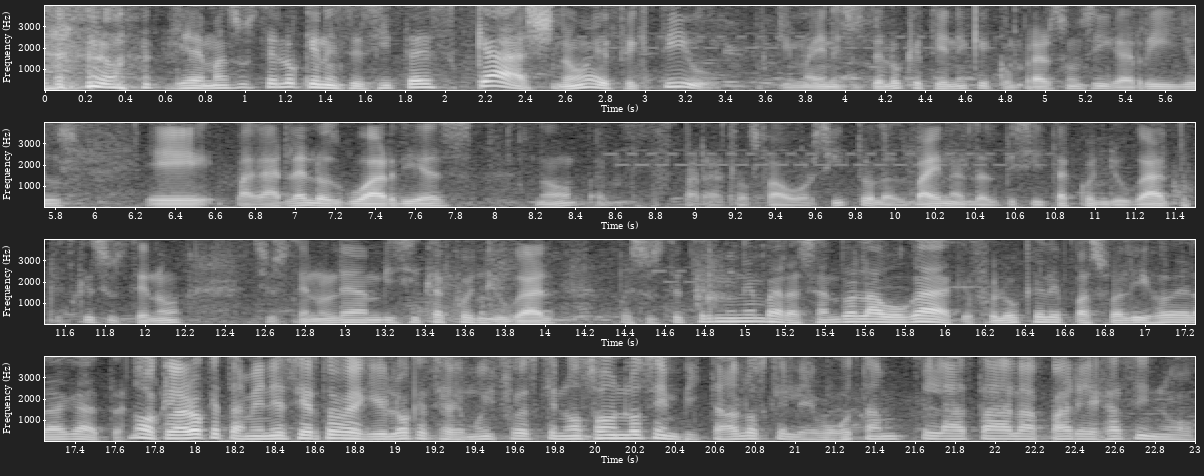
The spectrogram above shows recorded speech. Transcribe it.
pero- Y además usted lo que necesita es cash, ¿no? Efectivo. Porque imagínese, usted lo que tiene que comprar son cigarrillos, eh, pagarle a los guardias, ¿no? Pues para los favorcitos, las vainas, las visitas conyugal, porque es que si usted no, si usted no le dan visita conyugal, pues usted termina embarazando a la abogada, que fue lo que le pasó al hijo de la gata. No, claro que también es cierto que aquí lo que se ve muy feo es que no son los invitados los que le botan plata a la pareja, sino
